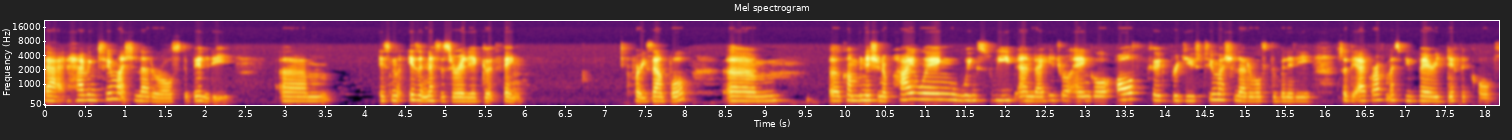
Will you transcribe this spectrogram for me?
that having too much lateral stability um, isn't, isn't necessarily a good thing. For example, um, a combination of high wing, wing sweep, and dihedral angle all could produce too much lateral stability, so the aircraft must be very difficult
